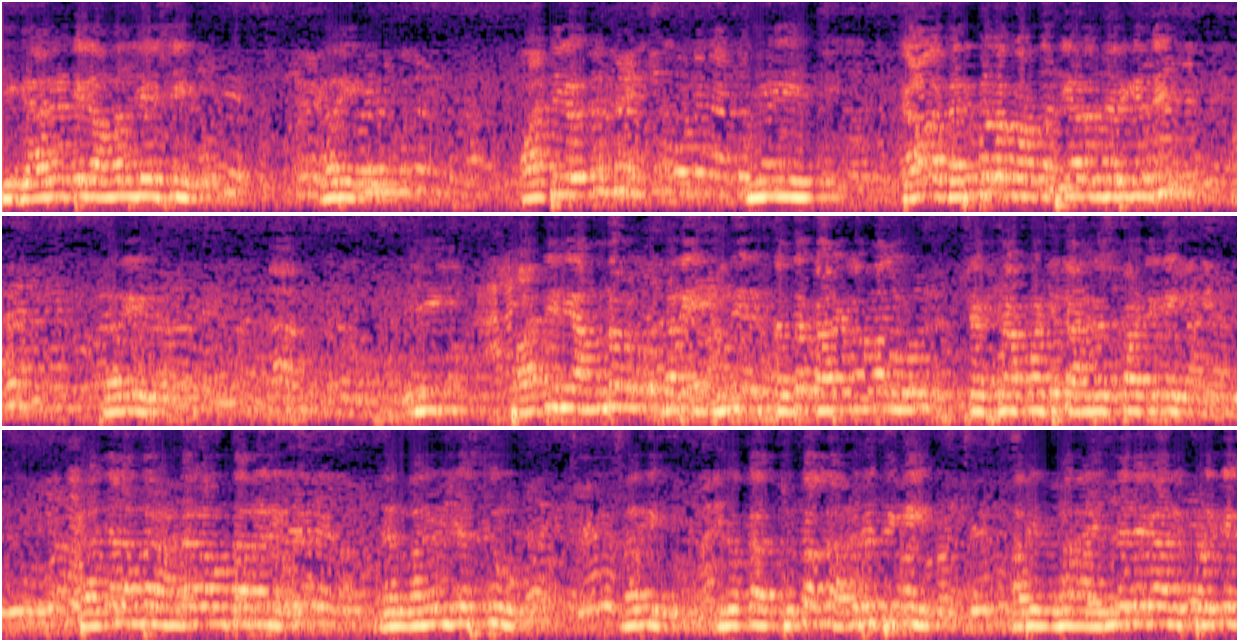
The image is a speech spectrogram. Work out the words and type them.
ఈ గ్యారంటీలు అమలు చేసి మరి పార్టీ ఈ చాలా గరీబుల కొరత తీయడం జరిగింది. మరి ఈ పార్టీని అందరూ మరి ఇన్ని పెద్ద కార్యక్రమాలు చేసినటువంటి కాంగ్రెస్ పార్టీకి ప్రజలందరూ అండగా ఉంటారని నేను మనవి చేస్తూ మరి ఈ యొక్క చుట్టాల అభివృద్ధికి మరి మన ఎమ్మెల్యే గారు ఇప్పటికే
